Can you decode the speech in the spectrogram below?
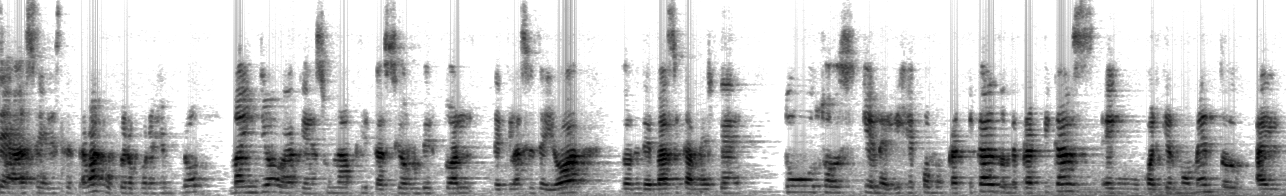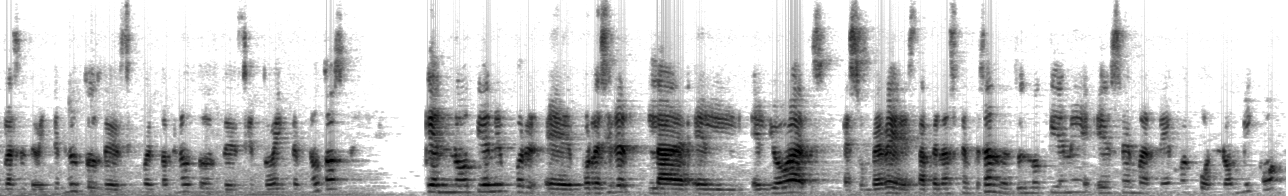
se hace este trabajo. Pero, por ejemplo, Mind Yoga, que es una aplicación virtual de clases de yoga, donde básicamente tú sos quien elige cómo practicas, donde practicas en cualquier momento, hay clases de 20 minutos, de 50 minutos, de 120 minutos, que no tiene, por, eh, por decir, la, el, el, yoga es, un bebé, está apenas empezando, entonces no tiene ese manejo económico.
